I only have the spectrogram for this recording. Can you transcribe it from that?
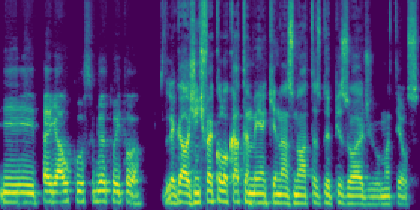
e pegar o curso gratuito lá. Legal, a gente vai colocar também aqui nas notas do episódio, Matheus.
